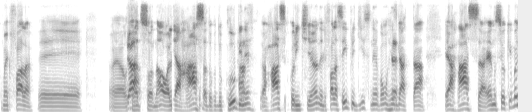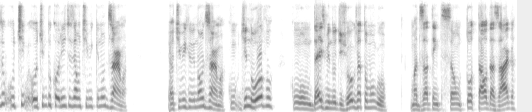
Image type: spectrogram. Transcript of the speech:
Como é que fala? É, é, o Já. tradicional ali, a raça do, do clube, né? A raça corintiana. Ele fala sempre disso, né? Vamos é. resgatar. É é a raça, é não sei o que, mas o, o, time, o time do Corinthians é um time que não desarma. É um time que não desarma. Com, de novo, com 10 minutos de jogo, já tomou um gol. uma desatenção total da zaga.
